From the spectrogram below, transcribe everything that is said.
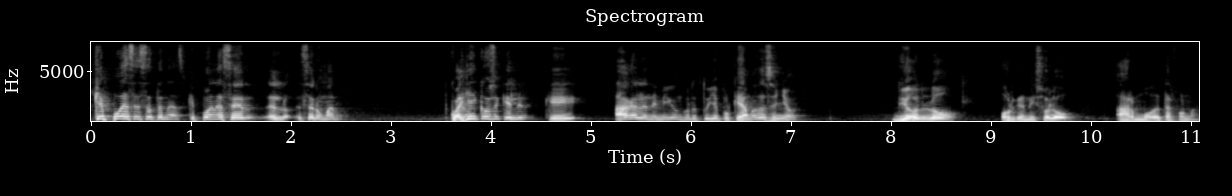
¿Qué puede hacer Satanás? ¿Qué puede hacer el ser humano? Cualquier cosa que, que haga el enemigo en contra tuya porque amas al Señor, Dios lo organizó, lo armó de tal forma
